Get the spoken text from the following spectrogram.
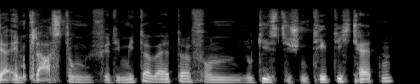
der Entlastung für die Mitarbeiter von logistischen Tätigkeiten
